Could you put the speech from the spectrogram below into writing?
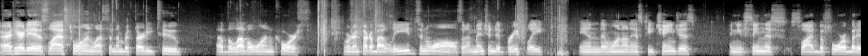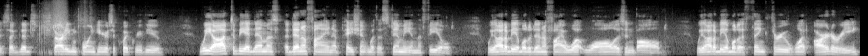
All right, here it is, last one, lesson number 32 of the level one course. We're going to talk about leads and walls, and I mentioned it briefly in the one on ST changes, and you've seen this slide before, but it's a good starting point here as a quick review. We ought to be identifying a patient with a STEMI in the field. We ought to be able to identify what wall is involved. We ought to be able to think through what artery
